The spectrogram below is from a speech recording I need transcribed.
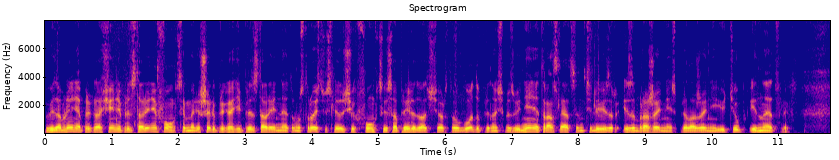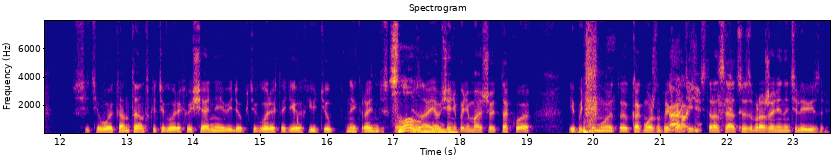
Уведомление о прекращении предоставления функций. Мы решили прекратить предоставление на этом устройстве следующих функций с апреля 2024 года. Приносим извинения. Трансляция на телевизор изображения из приложения YouTube и Netflix сетевой контент в категориях вещания и видеокатегориях, таких как YouTube на экране дисплея. Слава не знаю, я вообще не понимаю, что это такое и почему это, как можно прекратить Короче, трансляцию изображения на телевизоре.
